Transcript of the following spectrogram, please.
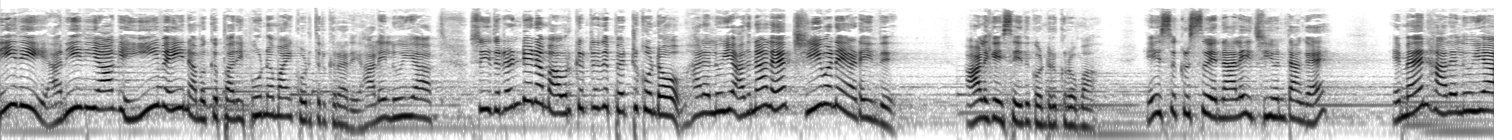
நீதி அநீதியாக ஈவை நமக்கு பரிபூர்ணமாய் கொடுத்திருக்கிறாரு. ஹலே லூயா ஸோ இது ரெண்டும் நம்ம அவர்கிட்ட பெற்றுக்கொண்டோம். ஹலே லூயா அதனால ஜீவனை அடைந்து ஆளுகை செய்து கொண்டிருக்கிறோமா? ஏசு கிறிஸ்து என்னாலே ஜீவன் தாங்க. எமேன் லூயா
